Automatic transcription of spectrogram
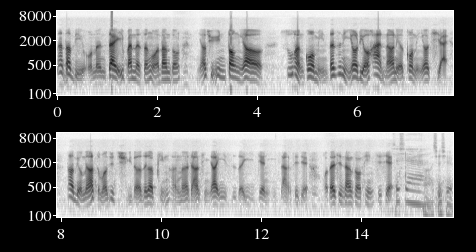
那到底我们在一般的生活当中，你要去运动，要舒缓过敏，但是你又流汗，然后你的过敏又起来，到底我们要怎么去取得这个平衡呢？想要请教医师的意见。以上，谢谢。我在线上收听，谢谢。谢谢。啊，谢谢。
